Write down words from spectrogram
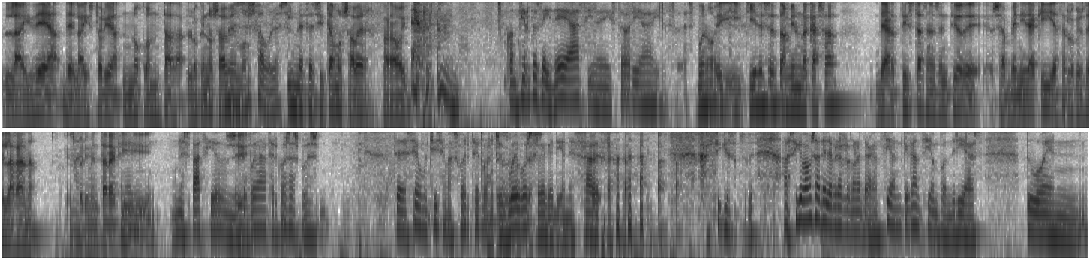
la idea de la historia no contada, lo que no sabemos es y necesitamos saber para hoy. Conciertos de ideas y de historia y de todo esto. Bueno, y, y quiere ser también una casa de artistas en el sentido de, o sea, venir aquí y hacer lo que os dé la gana, experimentar aquí. un, un espacio donde Sí. se puedan hacer cosas, pues te deseo muchísima suerte porque huevos gracias. se ve que tienes, ¿sabes? así, que, así que vamos a celebrarlo con otra canción. ¿Qué canción pondrías tú en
